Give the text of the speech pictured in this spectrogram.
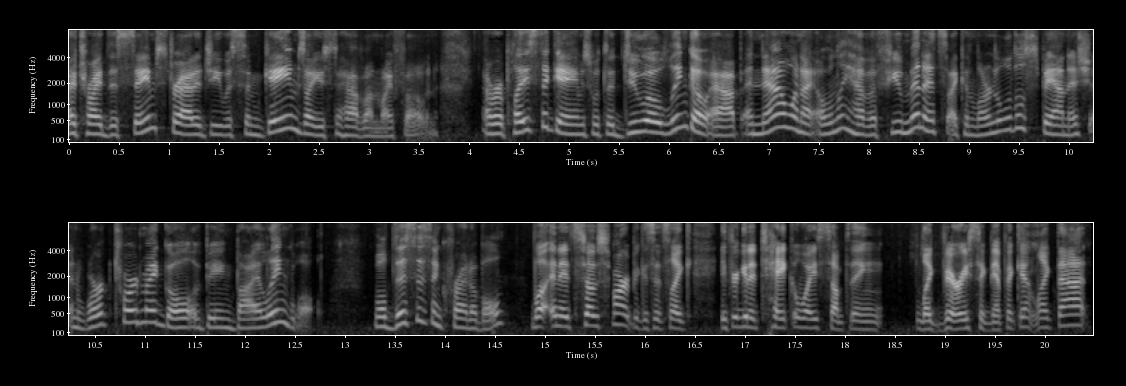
I tried this same strategy with some games I used to have on my phone. I replaced the games with the Duolingo app, and now when I only have a few minutes, I can learn a little Spanish and work toward my goal of being bilingual. Well, this is incredible. Well, and it's so smart because it's like if you're going to take away something like very significant like that,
